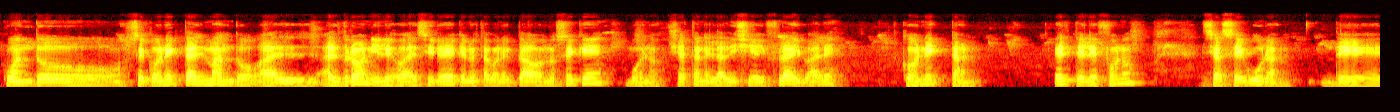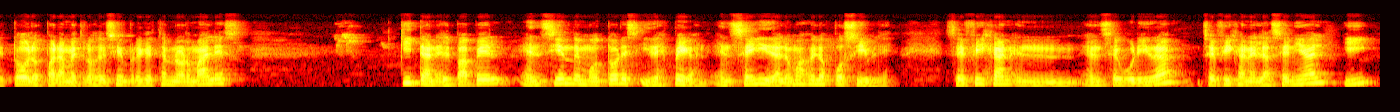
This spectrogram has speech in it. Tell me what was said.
Cuando se conecta el mando al, al dron y les va a decir eh, que no está conectado, no sé qué, bueno, ya están en la DJI Fly, ¿vale? Conectan el teléfono, se aseguran de todos los parámetros de siempre que estén normales quitan el papel, encienden motores y despegan enseguida, lo más veloz posible. Se fijan en, seguridad, se fijan en la señal y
